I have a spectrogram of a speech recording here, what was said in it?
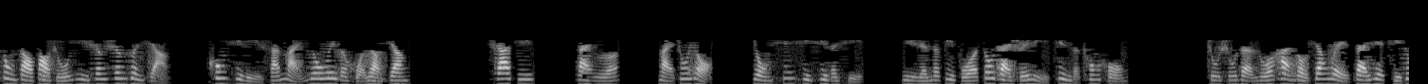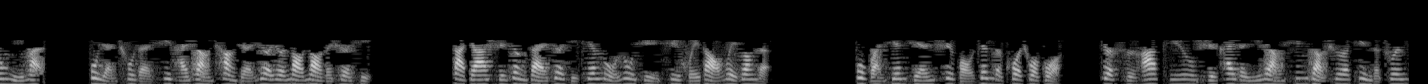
送灶爆竹一声声顿响，空气里散满幽微的火药香。杀鸡、宰鹅、买猪肉，用心细细的洗，女人的臂膊都在水里浸得通红。煮熟的罗汉豆香味在液体中弥漫。不远处的戏台上唱着热热闹闹的社戏，大家是正在这几天陆陆续续回到魏庄的。不管先前是否真的阔绰过。这次阿 Q 是开着一辆新轿车进的村，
